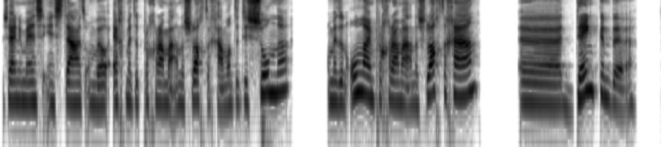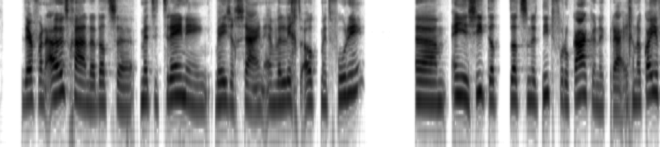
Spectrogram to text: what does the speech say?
zijn die mensen in staat om wel echt met het programma aan de slag te gaan? Want het is zonde om met een online programma aan de slag te gaan, denkende, ervan uitgaande dat ze met die training bezig zijn en wellicht ook met voeding. Um, en je ziet dat, dat ze het niet voor elkaar kunnen krijgen. Dan kan je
